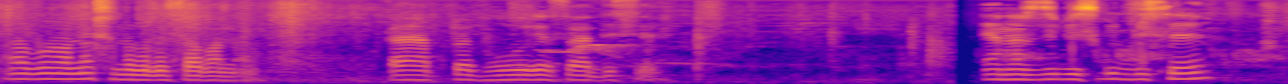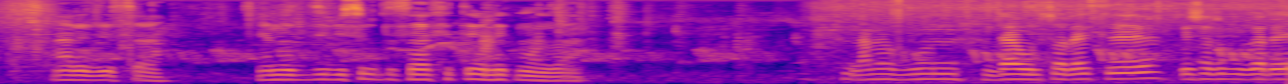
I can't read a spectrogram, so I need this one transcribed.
আমার বোন অনেক সুন্দর করে চা বানায়। কাপটা ভরে চা দিছে। এনার্জি বিস্কুট দিছে আর যে চা। এনার্জি বিস্কুট চা খেতে অনেক মজা। আমার বোন ডাউল চড়াইছে প্রেশার কুকারে।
